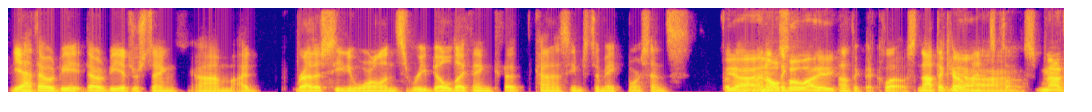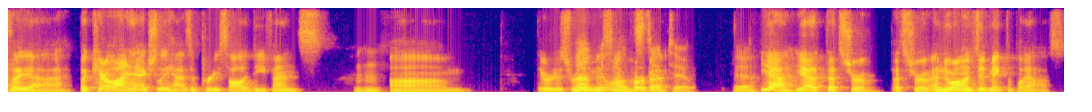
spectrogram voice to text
yeah, that would be that would be interesting. Um, I'd rather see New Orleans rebuild. I think that kind of seems to make more sense. Them. yeah, I and also think, like I don't think they're close. Not that Carolina's yeah, close. Not that, yeah, but Carolina actually has a pretty solid defense. Mhm. Um, they were just really missing a quarterback. too. Yeah. Yeah, yeah, that's true. That's true. And New Orleans did make the playoffs.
